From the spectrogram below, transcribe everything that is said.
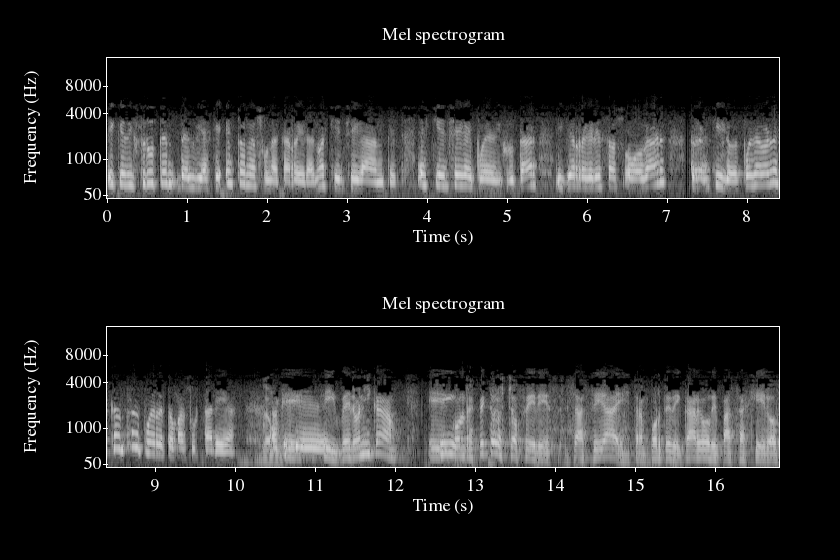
y que disfruten del viaje. Esto no es una carrera, no es quien llega antes, es quien llega y puede disfrutar y que regresa a su hogar tranquilo, después de haber descansado puede retomar sus tareas. Sí, Verónica, eh, con respecto a los choferes, ya sea el transporte de carga o de pasajeros,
